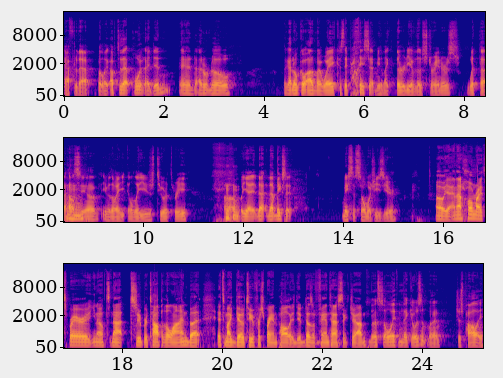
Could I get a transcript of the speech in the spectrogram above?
after that. But like up to that point, I didn't, and I don't know. Like I don't go out of my way because they probably sent me like thirty of those strainers with the Mhm. Halcyon, even though I only used two or three. Um, but yeah, that that makes it makes it so much easier. Oh yeah, and that HomeRight sprayer, you know, it's not super top of the line, but it's my go-to for spraying poly, dude. It does a fantastic job. That's the only thing that goes in mine. Just poly.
